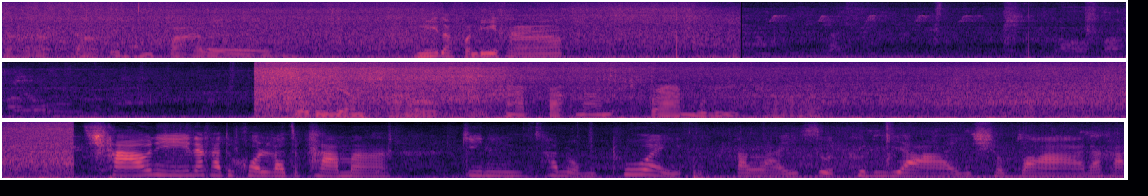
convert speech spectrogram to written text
ครับ ดาวเต็มท้องฟ้าเลย นี้หลับฝันดีครับสวัสดียามเช้า หาดปากน้ำปราณบุรีครับเช้านี้นะคะทุกคนเราจะพามากินขนมถ้วยตะไลสุดคุณยายชบานะคะ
